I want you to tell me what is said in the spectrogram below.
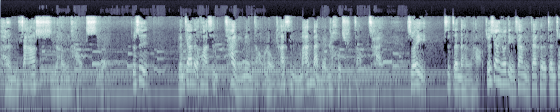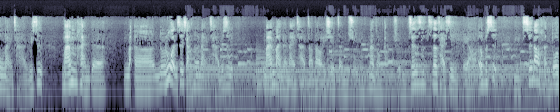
很扎实，很好吃哎。就是人家的话是菜里面找肉，他是满满的肉去找菜，所以是真的很好。就像有点像你在喝珍珠奶茶，你是满满的满呃，如果你是想喝奶茶，就是。满满的奶茶找到一些珍珠那种感觉，你真是这才是饮料，而不是你吃到很多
